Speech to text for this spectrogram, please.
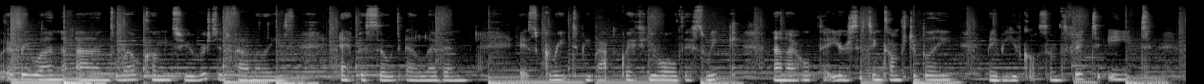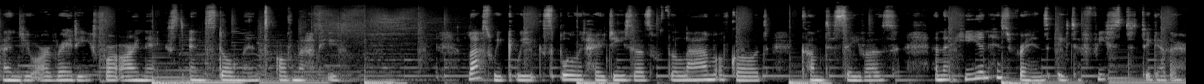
Hello, everyone, and welcome to Rooted Families, episode 11. It's great to be back with you all this week, and I hope that you're sitting comfortably. Maybe you've got some food to eat, and you are ready for our next instalment of Matthew. Last week, we explored how Jesus was the Lamb of God come to save us, and that he and his friends ate a feast together.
